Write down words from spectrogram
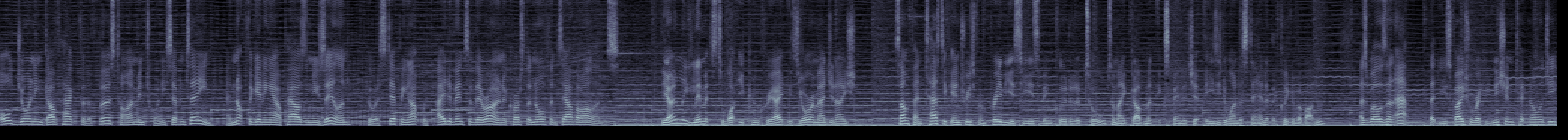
all joining GovHack for the first time in 2017. And not forgetting our pals in New Zealand, who are stepping up with eight events of their own across the North and South Islands. The only limits to what you can create is your imagination. Some fantastic entries from previous years have included a tool to make government expenditure easy to understand at the click of a button, as well as an app that uses facial recognition technology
